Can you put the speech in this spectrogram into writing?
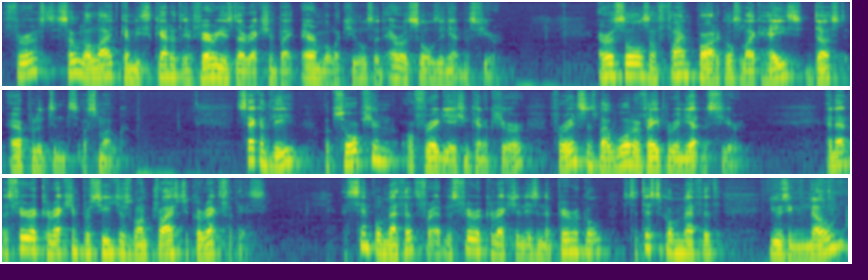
First, solar light can be scattered in various directions by air molecules and aerosols in the atmosphere. Aerosols are fine particles like haze, dust, air pollutants or smoke. Secondly, absorption of radiation can occur, for instance by water vapor in the atmosphere. In atmospheric correction procedures one tries to correct for this. A simple method for atmospheric correction is an empirical, statistical method using known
